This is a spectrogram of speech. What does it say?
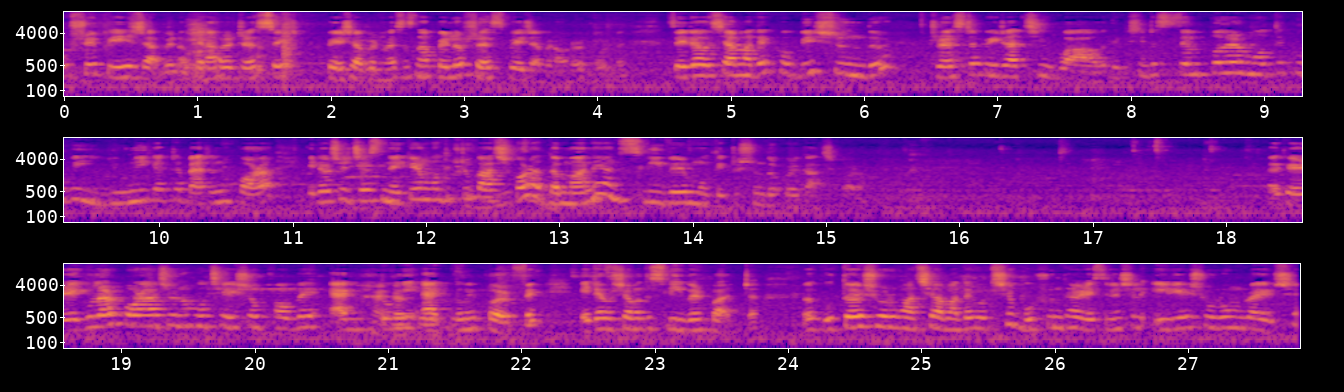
অবশ্যই পেয়ে যাবেন। ওকে না হলে ড্রেসে পেয়ে যাবেন। মেসেজ না পেলেও ড্রেস পেয়ে যাবেন অর্ডার করলে। তো এটা হচ্ছে আমাদের খুবই সুন্দর ড্রেসটা পেয়ে যাচ্ছি। ওয়াও দেখছি এটা সিম্পলের মধ্যে খুবই ইউনিক একটা প্যাটার্ন করা। এটা হচ্ছে জাস্ট নেকের মধ্যে একটু কাজ করা দ্য মানে অ্যান্ড স্লিভের মধ্যে একটু সুন্দর করে কাজ করা। ওকে রেগুলার পরার জন্য হচ্ছে এইসব হবে একদমই একদমই। একদমই পারফেক্ট এটা হচ্ছে আমাদের স্লিভের পার্টটা উত্তরের শোরুম আছে আমাদের হচ্ছে বসুন্ধরা রেসিডেন্সিয়াল এরিয়া শোরুম রয়েছে।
